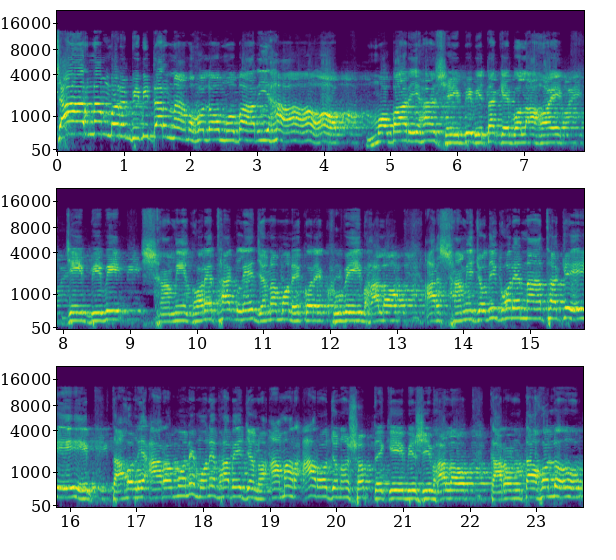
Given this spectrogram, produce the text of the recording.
চার নম্বর বিবিটার নাম হলো মোবারিহা। মোবারিহা সেই বিবিটাকে বলা হয়। যে বিবি স্বামী ঘরে থাকলে যেন মনে করে খুবই ভালো। আর স্বামী যদি ঘরে না থাকে, তাহলে আরও মনে মনে ভাবে যেন আমার আরও যেন সব থেকে বেশি ভালো। কারণটা হলো,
